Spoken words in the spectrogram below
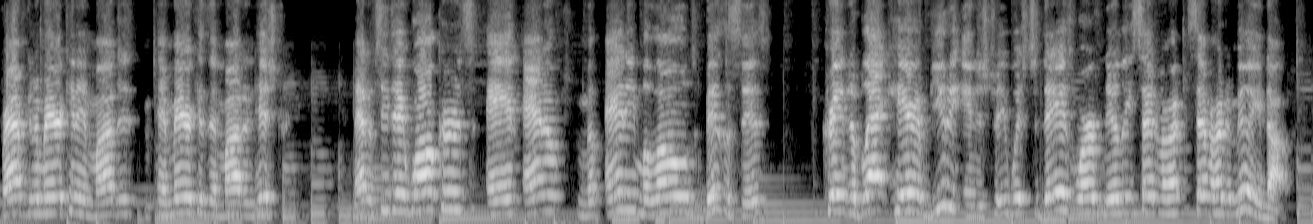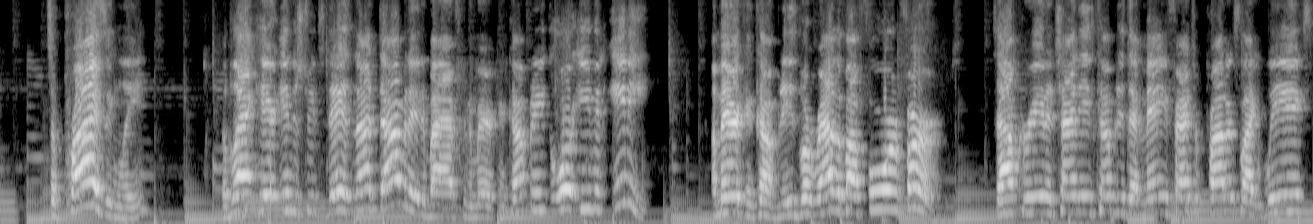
for African American and modern Americans in modern history. Madam C.J. Walker's and Annie Malone's businesses created the black hair and beauty industry, which today is worth nearly $700 million. Surprisingly, the black hair industry today is not dominated by African American companies or even any American companies, but rather by foreign firms. South Korean and Chinese companies that manufacture products like wigs,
